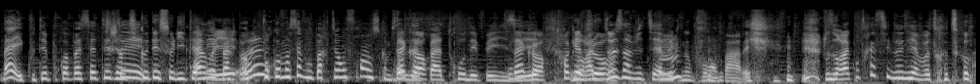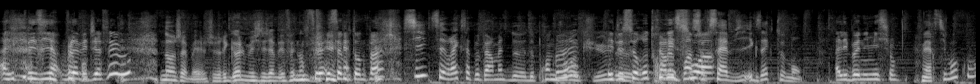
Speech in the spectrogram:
Bah écoutez, pourquoi pas cet été J'ai un petit côté solitaire, Allez, vous voyez. par- Ouais. Pour commencer, vous partez en France, comme ça vous n'êtes pas trop dépaysé. D'accord, On 3-4 aura jours. deux invités avec Mhm. nous pour en parler. je vous en raconterai Sidonie à votre tour. Avec plaisir. Vous l'avez déjà fait, vous? Non, jamais. Je rigole, mais je l'ai jamais fait non plus. ça vous tente pas? Si, c'est vrai que ça peut permettre de, de prendre Ouais. du recul Et de se faire retrouver le point soi. sur sa vie. Exactement. Allez, bonne émission. Merci beaucoup.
